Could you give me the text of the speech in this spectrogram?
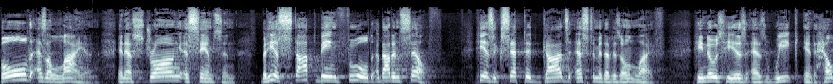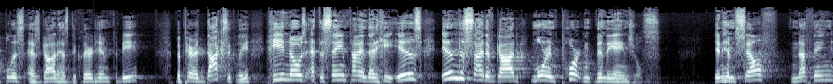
bold as a lion and as strong as Samson, but he has stopped being fooled about himself. He has accepted God's estimate of his own life. He knows he is as weak and helpless as God has declared him to be. But paradoxically, he knows at the same time that he is, in the sight of God, more important than the angels. In himself, nothing.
